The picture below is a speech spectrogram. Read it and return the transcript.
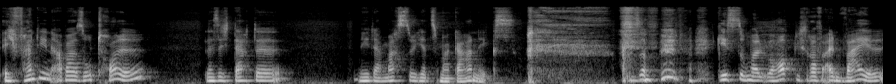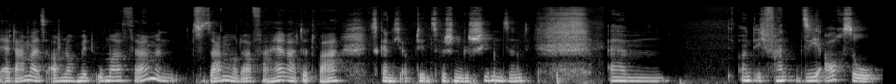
ich fand ihn aber so toll, dass ich dachte, nee, da machst du jetzt mal gar nichts. Also gehst du mal überhaupt nicht drauf ein, weil er damals auch noch mit Uma Thurman zusammen oder verheiratet war. Ich weiß gar nicht, ob die inzwischen geschieden sind. Ähm, und ich fand sie auch so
